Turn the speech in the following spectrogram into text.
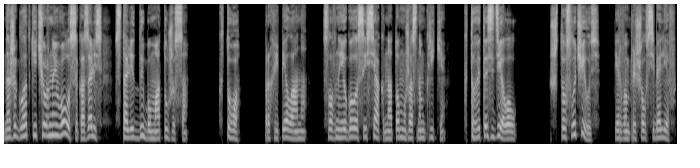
Даже гладкие черные волосы, казались, стали дыбом от ужаса. «Кто?» — прохрипела она, словно ее голос иссяк на том ужасном крике. «Кто это сделал?» «Что случилось?» Первым пришел в себя Лев.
